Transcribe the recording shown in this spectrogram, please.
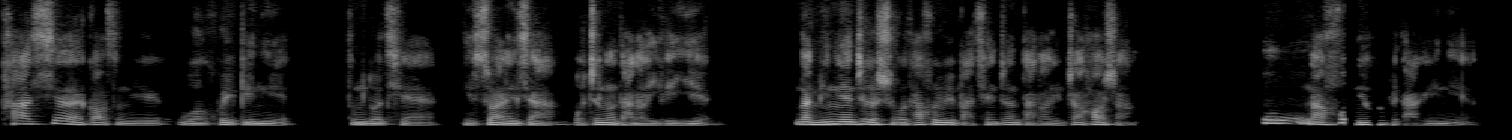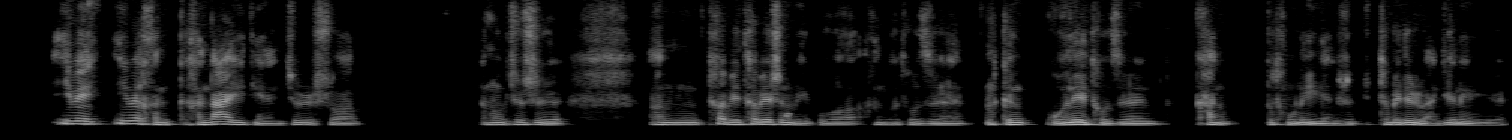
他现在告诉你我会给你这么多钱，你算一下，我真能达到一个亿，那明年这个时候他会不会把钱真打到你账号上？嗯那嗯后面会不会打给你？因为因为很很大一点就是说，可能就是，嗯，特别特别是美国很多投资人跟国内投资人看不同的一点，就是特别对软件领域，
